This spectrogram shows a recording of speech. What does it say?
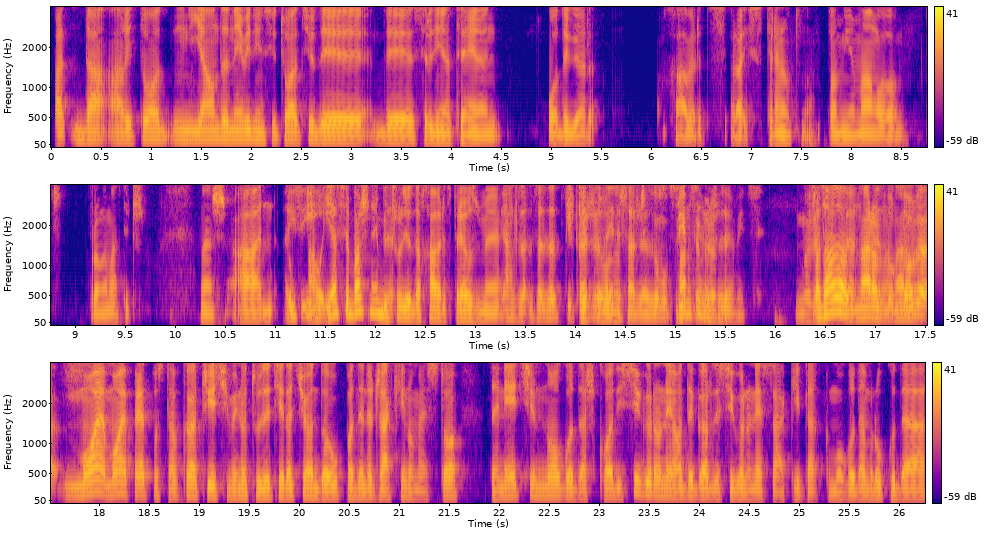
Pa da, ali to ja onda ne vidim situaciju gde, gde je sredina terena Odegar, Havertz, Rice, trenutno. To mi je malo problematično. Znaš, a, a ja se baš ne bi da. čudio da Havertz preuzme... Ali za, za, zato ti kažem, ajde. Stvarno sam pripremne utakmice. Možda Pa će da, da, naravno, Zbog naravno. toga, moja, moja pretpostavka, čije će minutu uzeti je da će onda upadne na Džakino mesto, da neće mnogo da škodi, sigurno ne Odegaardu i sigurno ne Saki, tako mogu dam ruku da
